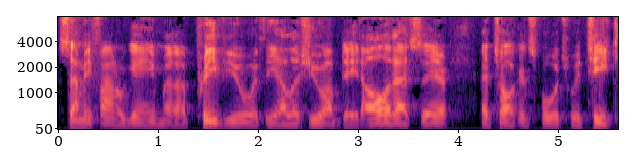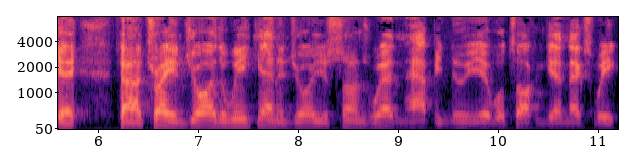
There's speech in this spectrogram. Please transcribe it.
semifinal game uh, preview with the LSU update. All of that's there at Talking Sports with TK. Uh, Trey, enjoy the weekend. Enjoy your son's wedding. Happy New Year. We'll talk again next week.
